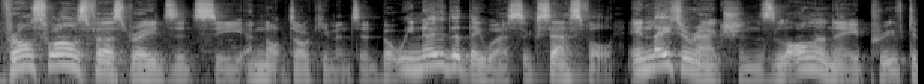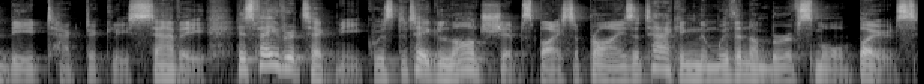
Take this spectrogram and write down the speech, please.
Francois' first raids at sea are not documented, but we know that they were successful. In later actions, L'Olonnais proved to be tactically savvy. His favorite technique was to take large ships by surprise, attacking them with a number of small boats.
